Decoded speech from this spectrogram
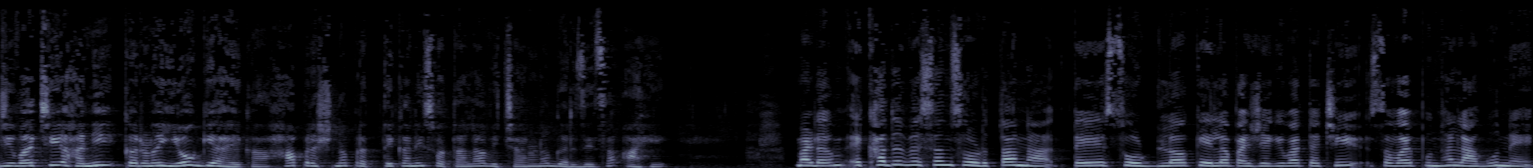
जीवाची हानी करणं योग्य आहे का? हा प्रश्न प्रत्येकाने स्वतःला विचारणं गरजेचं आहे. मॅडम एखादं व्यसन सोडताना ते सोडलं केलं पाहिजे किंवा त्याची सवय पुन्हा लागू नये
